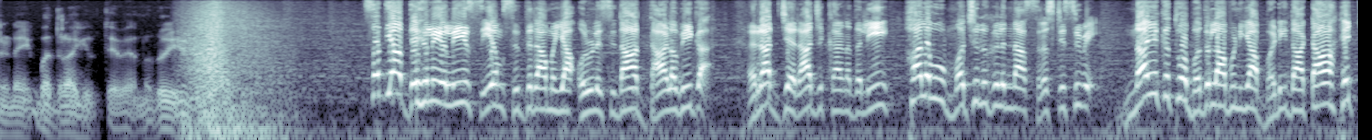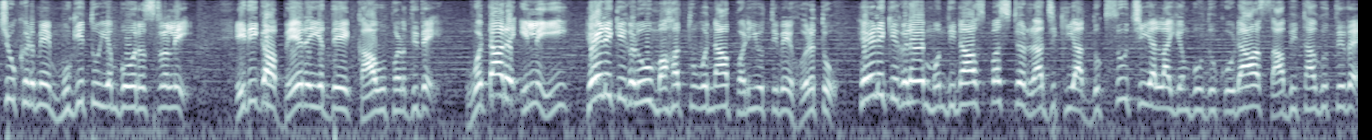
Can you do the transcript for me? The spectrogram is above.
ನಿರ್ಣಯಕ್ಕೆ ಬದ್ಧರಾಗಿರ್ತೇವೆ ಅನ್ನೋದು ಸದ್ಯ ದೆಹಲಿಯಲ್ಲಿ ಸಿಎಂ ಸಿದ್ದರಾಮಯ್ಯ ಉರುಳಿಸಿದ ದಾಳವೀಗ ರಾಜ್ಯ ರಾಜಕಾರಣದಲ್ಲಿ ಹಲವು ಮಜಲುಗಳನ್ನ ಸೃಷ್ಟಿಸಿವೆ. ನಾಯಕತ್ವ ಬದಲಾವಣೆಯ ಬಡಿದಾಟ ಹೆಚ್ಚು ಕಡಿಮೆ ಮುಗಿತು ಎಂಬುವರಷ್ಟರಲ್ಲಿ ಇದೀಗ ಬೇರೆಯದ್ದೇ ಕಾವು ಪಡೆದಿದೆ. ಒಟ್ಟಾರೆ ಇಲ್ಲಿ ಹೇಳಿಕೆಗಳು ಮಹತ್ವವನ್ನ ಪಡೆಯುತ್ತಿವೆ ಹೊರತು ಹೇಳಿಕೆಗಳೇ ಮುಂದಿನ ಸ್ಪಷ್ಟ ರಾಜಕೀಯ ದಿಕ್ಸೂಚಿಯಲ್ಲ ಎಂಬುದು ಕೂಡ ಸಾಬೀತಾಗುತ್ತಿದೆ.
